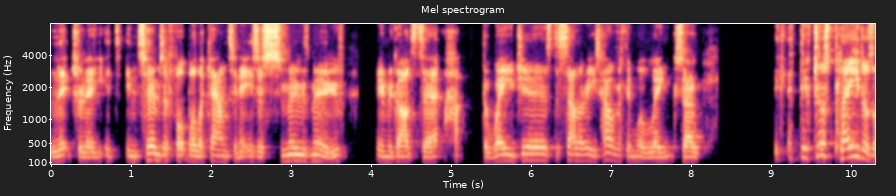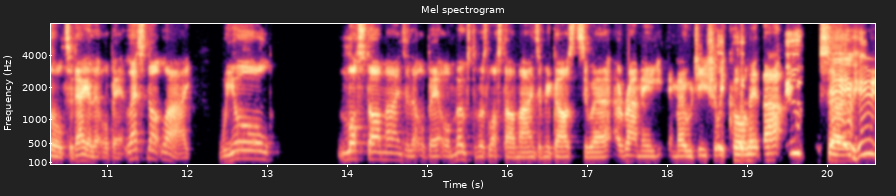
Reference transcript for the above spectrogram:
literally, it's in terms of football accounting, it is a smooth move in regards to the wages, the salaries, how everything will link. So they've just played us all today a little bit. Let's not lie. We all lost our minds a little bit, or most of us lost our minds in regards to a, a Rami emoji, shall we call it that? So, Dave, who,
